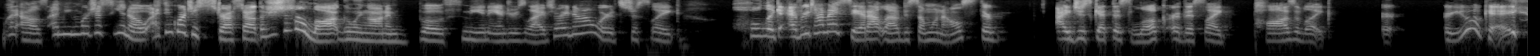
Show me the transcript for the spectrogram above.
what else? I mean, we're just, you know, I think we're just stressed out. There's just a lot going on in both me and Andrew's lives right now where it's just like whole like every time I say it out loud to someone else, they're I just get this look or this like pause of like are, you okay?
